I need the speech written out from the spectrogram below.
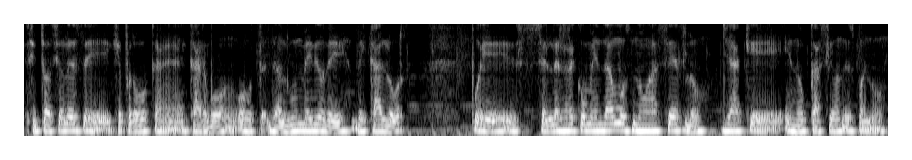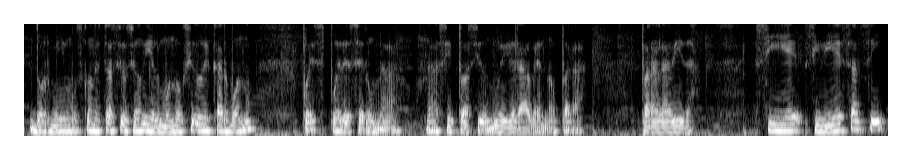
situaciones de, que provocan carbón o de algún medio de, calor, pues se les recomendamos no hacerlo, ya que en ocasiones, bueno, dormimos con esta situación y el monóxido de carbono, pues puede ser una, situación muy grave, ¿no? Para, para la vida. Si, si es así,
